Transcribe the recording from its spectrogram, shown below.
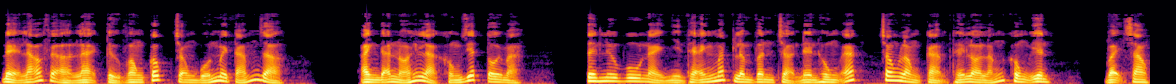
để lão phải ở lại tử vong cốc trong bốn mươi tám giờ. Anh đã nói là không giết tôi mà. Tên lưu vu này nhìn thấy ánh mắt lâm vân trở nên hung ác, trong lòng cảm thấy lo lắng không yên. Vậy sao?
